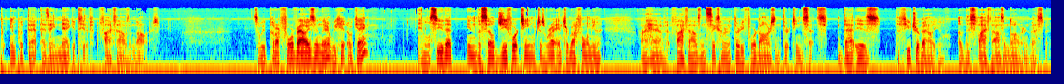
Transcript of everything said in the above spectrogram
put, input that as a negative $5,000. So we put our four values in there, we hit OK, and we'll see that in the cell G14, which is where I entered my formula, I have $5,634.13. That is the future value of this $5,000 investment.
